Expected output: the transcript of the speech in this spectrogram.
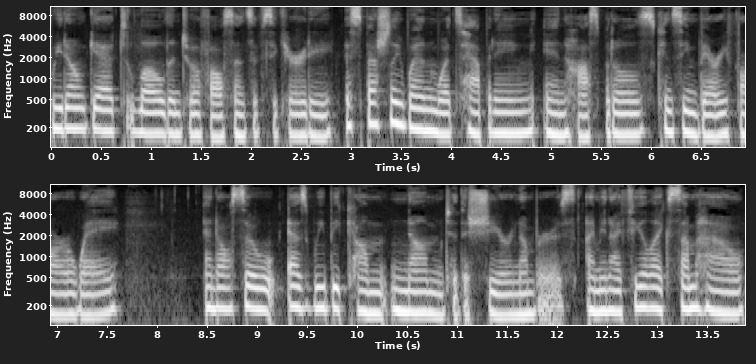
we don't get lulled into a false sense of security, especially when what's happening in hospitals can seem very far away. And also, as we become numb to the sheer numbers. I mean, I feel like somehow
